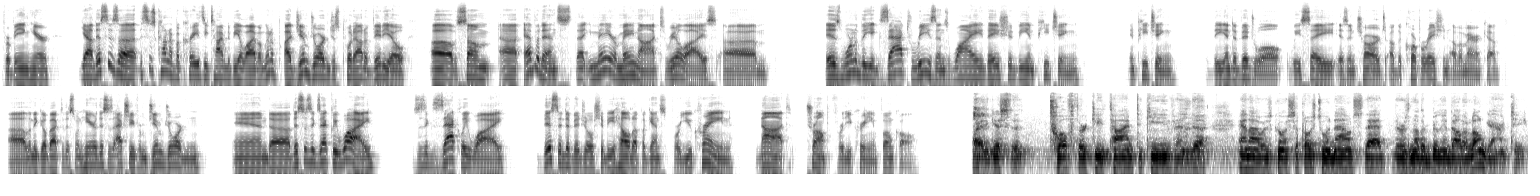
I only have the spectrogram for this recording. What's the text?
for being here. Yeah, this is a this is kind of a crazy time to be alive. I'm gonna uh, Jim Jordan just put out a video of some uh, evidence that you may or may not realize um, is one of the exact reasons why they should be impeaching impeaching the individual we say is in charge of the Corporation of America. Uh, let me go back to this one here. This is actually from Jim Jordan, and uh, this is exactly why. This is exactly why this individual should be held up against for Ukraine, not Trump for the Ukrainian phone call. I guess the 12th, 13th time to Kiev, and uh, and I was going supposed to announce that there was another billion dollar loan guarantee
